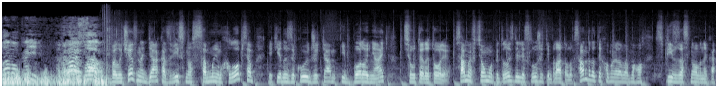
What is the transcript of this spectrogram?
Слава Україні! Героям слава! Величезна дяка, звісно, самим хлопцям, які ризикують життям і боронять цю територію. Саме в цьому підрозділі служить і брат Олександра Тихомирова, мого співзасновника.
